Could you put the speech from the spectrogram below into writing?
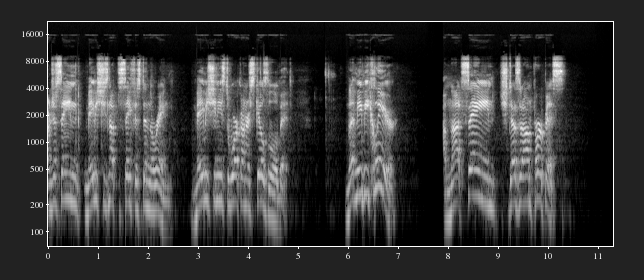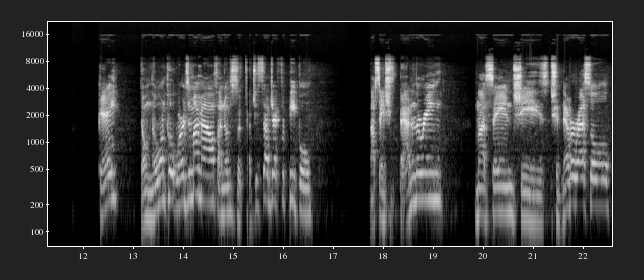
I'm just saying maybe she's not the safest in the ring. Maybe she needs to work on her skills a little bit. Let me be clear. I'm not saying she does it on purpose. Okay? Don't no one put words in my mouth. I know this is a touchy subject for people. I'm not saying she's bad in the ring. I'm not saying she's should never wrestle.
